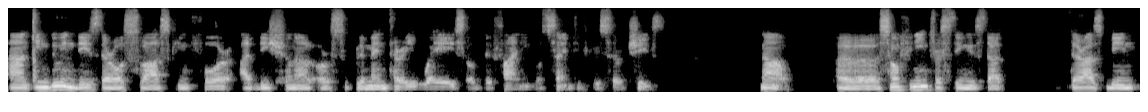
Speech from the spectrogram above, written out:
And in doing this, they're also asking for additional or supplementary ways of defining what scientific research is. Now, uh, something interesting is that there has been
